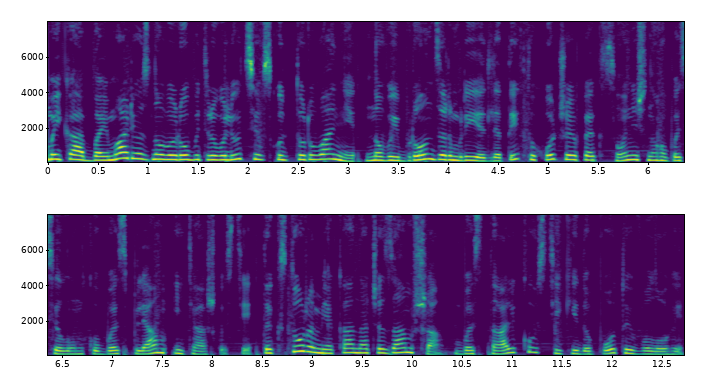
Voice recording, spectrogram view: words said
Мейкап Mario знову робить революцію в скульптуруванні. Новий бронзер мріє для тих, хто хоче ефект сонячного поцілунку, без плям і тяжкості. Текстура м'яка, наче замша, без тальку, стійкий до поту й вологи.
